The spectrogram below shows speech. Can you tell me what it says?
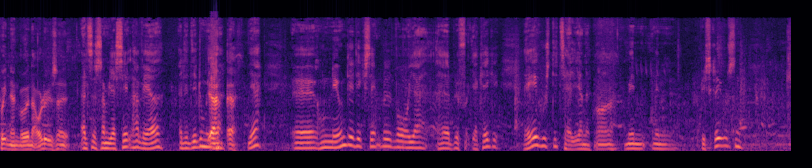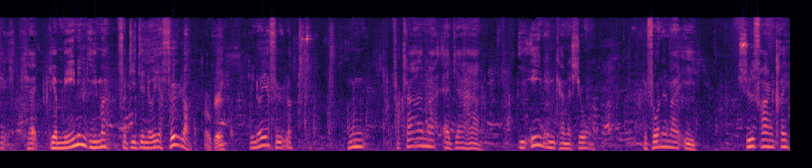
på en eller anden måde en afløser af? Altså som jeg selv har været. Er det det, du mener? Ja, ja. Øh, hun nævnte et eksempel, hvor jeg havde... Bef- jeg, kan ikke, jeg kan ikke huske detaljerne, Nej. men, men beskrivelsen kan, kan, giver mening i mig, fordi det er noget, jeg føler. Okay. Det er noget, jeg føler. Hun forklarede mig, at jeg har i en inkarnation befundet mig i Sydfrankrig,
